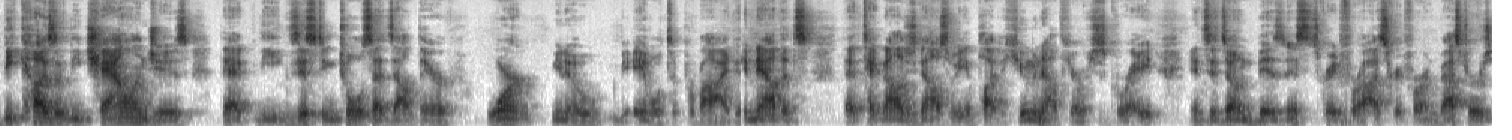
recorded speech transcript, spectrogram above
because of the challenges that the existing tool sets out there weren't you know able to provide. And now that's that technology is now also being applied to human healthcare which is great. It's its own business. It's great for us great for our investors.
